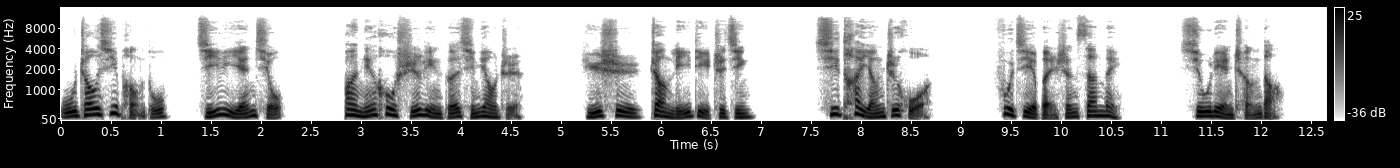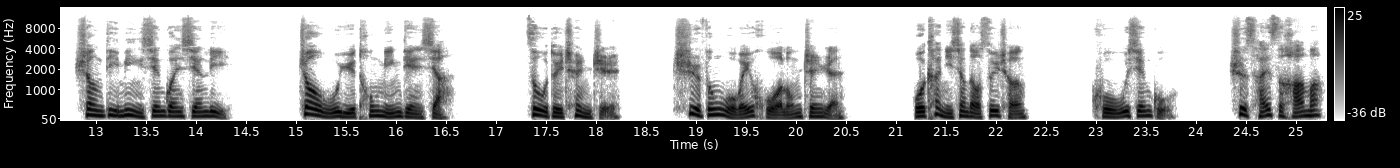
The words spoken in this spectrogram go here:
吴朝夕捧读，极力研求。二年后，时领得其妙旨，于是仗离地之精，吸太阳之火，复借本身三昧，修炼成道。上帝命仙官先立，召吾于通明殿下，奏对称旨，敕封我为火龙真人。我看你相道虽成，苦无仙骨，是踩死蛤蟆，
